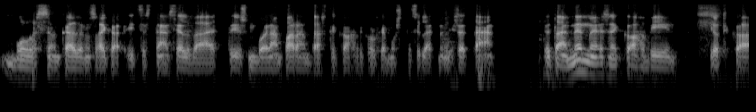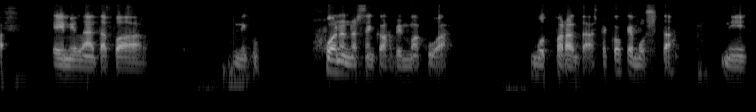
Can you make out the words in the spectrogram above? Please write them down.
mulle se on käytännössä aika itsestään selvää, että jos me voidaan parantaa sitä kahvikokemusta sillä, että me lisätään jotain memmejä sinne kahviin, jotka ei millään tapaa niin kuin huononna sen kahvin makua, mutta parantaa sitä kokemusta, niin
